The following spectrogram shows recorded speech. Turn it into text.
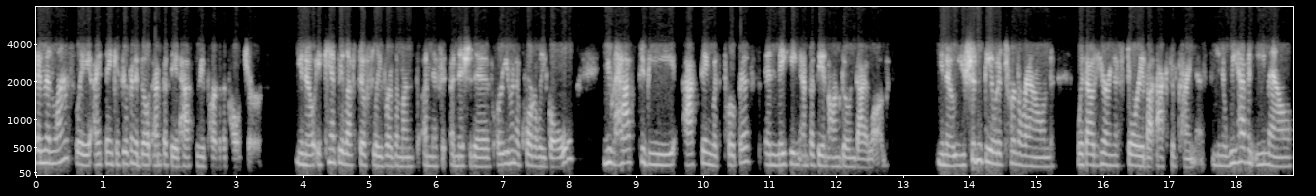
And then lastly, I think if you're going to build empathy, it has to be part of the culture. You know, it can't be left to a flavor of the month initiative or even a quarterly goal. You have to be acting with purpose and making empathy an ongoing dialogue. You know, you shouldn't be able to turn around without hearing a story about acts of kindness. You know, we have an email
